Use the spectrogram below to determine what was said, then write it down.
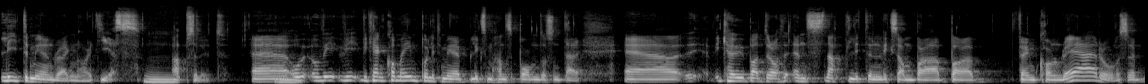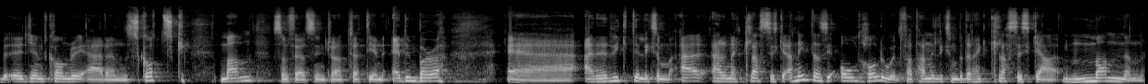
Lite mer än Dragonheart, yes. Mm. Absolut. Uh, och, och vi, vi, vi, kan komma in på lite mer liksom, hans Bond och sånt där. Uh, vi kan ju bara dra en snabb liten liksom bara, bara vem Connery är. Och så, James Connery är en skotsk man som föds 1930 i Edinburgh. Eh, är en riktig liksom, är, är den här klassiska, han är inte ens i Old Hollywood för att han är liksom den här klassiska mannen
